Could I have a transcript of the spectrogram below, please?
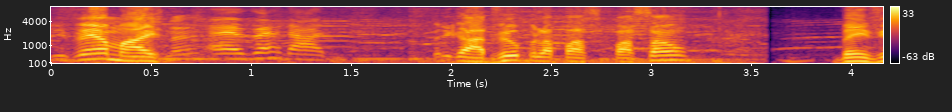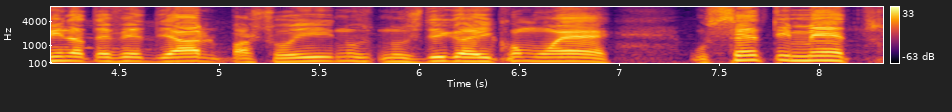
E venha mais, né? É verdade. Obrigado, viu, pela participação. Bem-vindo à TV Diário, pastor, e nos, nos, diga aí como é o sentimento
